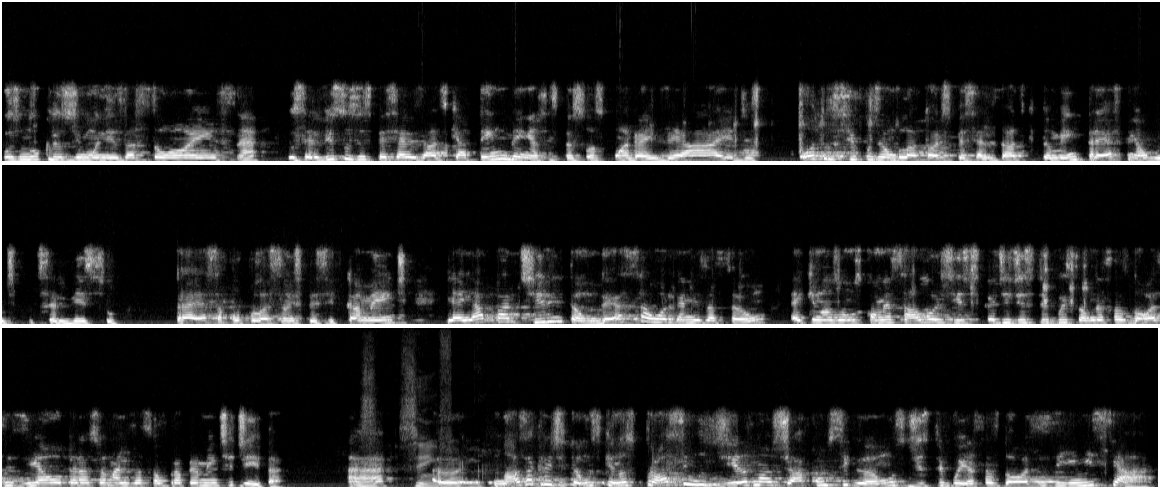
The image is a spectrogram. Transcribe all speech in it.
os núcleos de imunizações, né, os serviços especializados que atendem essas pessoas com HIV/AIDS, outros tipos de ambulatórios especializados que também prestem algum tipo de serviço para essa população especificamente. E aí, a partir então dessa organização, é que nós vamos começar a logística de distribuição dessas doses e a operacionalização propriamente dita. Sim. Uh, nós acreditamos que nos próximos dias nós já consigamos distribuir essas doses e iniciar.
